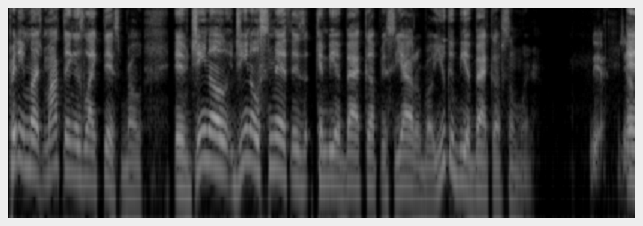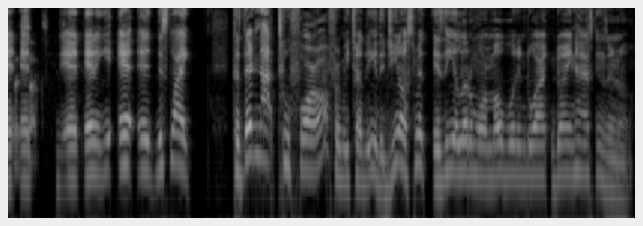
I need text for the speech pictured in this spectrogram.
Pretty much my thing is like this, bro. If Geno Geno Smith is can be a backup in Seattle, bro, you could be a backup somewhere. Yeah, and, and, sucks. and and, and, and it's like because they're not too far off from each other either. Geno Smith is he a little more mobile than Dwayne, Dwayne Haskins or no?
